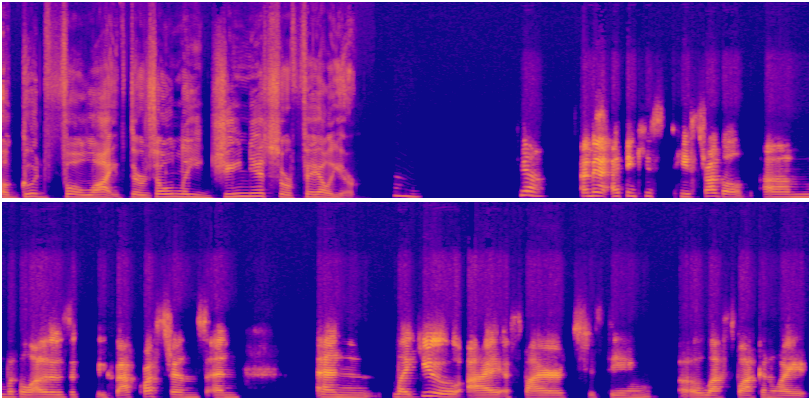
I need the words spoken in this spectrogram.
a good full life. There's only genius or failure. Hmm. Yeah. I mean, I think he's he struggled um, with a lot of those exact questions, and and like you, I aspire to seeing a less black and white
